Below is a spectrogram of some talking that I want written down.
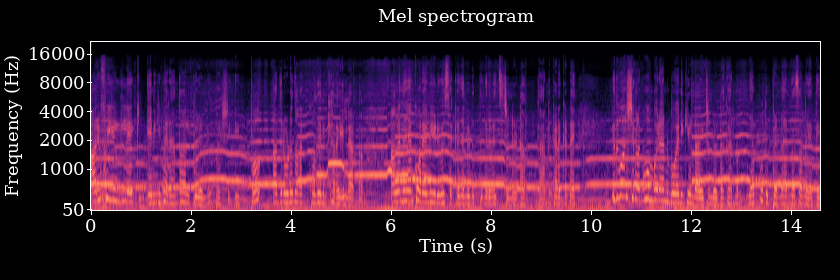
ആ ഒരു ഫീൽഡിലേക്കും എനിക്ക് വരാൻ താല്പര്യമുണ്ട്. പക്ഷെ ഇപ്പോൾ അതിനോട് നടക്കുമെന്ന് എനിക്കറിയില്ല കേട്ടോ അങ്ങനെ ഞാൻ കുറേ വീഡിയോസൊക്കെ ഞാൻ എടുത്തിങ്ങനെ വെച്ചിട്ടുണ്ട് കേട്ടോ കാരണം കിടക്കട്ടെ ഇത് വർഷങ്ങൾക്ക് മുമ്പ് ഒരു അനുഭവം എനിക്ക് ഉണ്ടായിട്ടുണ്ട് കേട്ടോ കാരണം ഞാൻ പുതുപ്പെണ്ണായിരുന്ന സമയത്ത്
